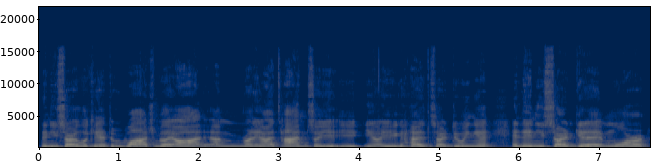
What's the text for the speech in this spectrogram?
Then you start looking at the watch and be like, oh, I'm running out of time. So you you, you know you gotta start doing it, and then you start to get more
